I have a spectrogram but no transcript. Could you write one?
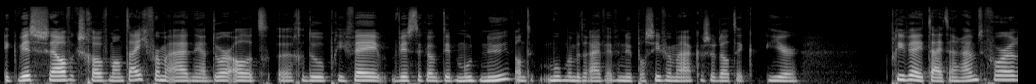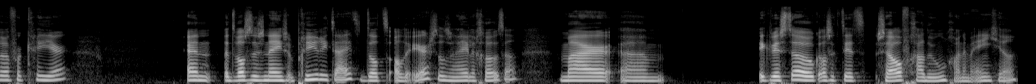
ik wist zelf, ik schoof me al een tijdje voor me uit. Nou door al het gedoe privé wist ik ook, dit moet nu. Want ik moet mijn bedrijf even nu passiever maken, zodat ik hier privé tijd en ruimte voor, uh, voor creëer. En het was dus ineens een prioriteit, dat allereerst, dat is een hele grote. Maar um, ik wist ook, als ik dit zelf ga doen, gewoon in mijn eentje,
